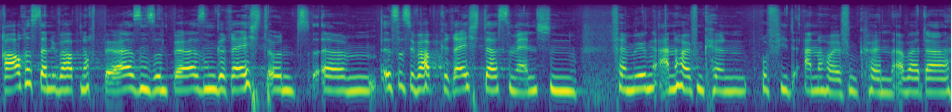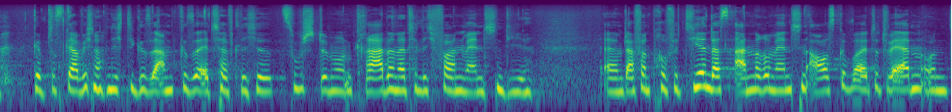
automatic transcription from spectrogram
braucht es dann überhaupt noch Börsen? Sind Börsen gerecht? Und ähm, ist es überhaupt gerecht, dass Menschen Vermögen anhäufen können, Profit anhäufen können? Aber da gibt es, glaube ich, noch nicht die gesamtgesellschaftliche Zustimmung. Und gerade natürlich von Menschen, die ähm, davon profitieren, dass andere Menschen ausgebeutet werden und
